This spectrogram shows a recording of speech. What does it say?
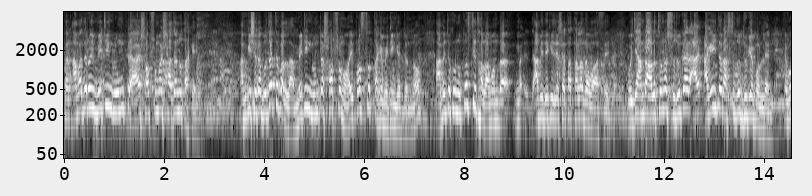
কারণ আমাদের ওই মিটিং রুমটা সবসময় সাজানো থাকে। আমি কি সেটা বোঝাতে পারলাম? মিটিং রুমটা সবসময় প্রস্তুত থাকে মিটিংয়ের জন্য। আমি যখন উপস্থিত হলাম আমি দেখি যে সেটা তালা দেওয়া আছে। ওই যে আমরা আলোচনার সুযোগের আগেই তো রাষ্ট্রদূত ঢুকে পড়লেন এবং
